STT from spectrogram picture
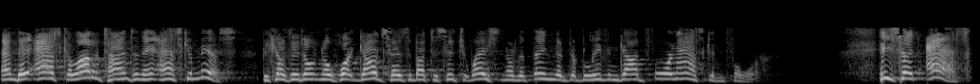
And they ask a lot of times and they ask amiss because they don't know what God says about the situation or the thing that they're believing God for and asking for. He said, ask.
